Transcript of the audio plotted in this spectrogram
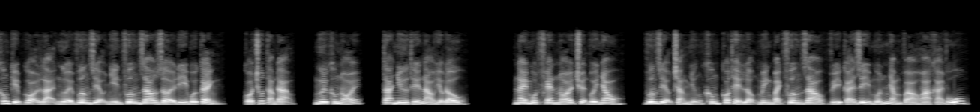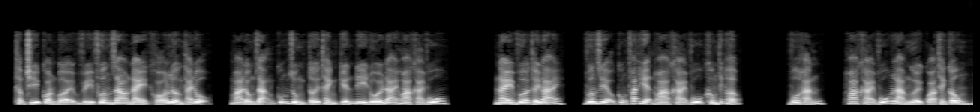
Không kịp gọi lại người Vương Diệu nhìn Phương Giao rời đi bối cảnh, có chút tạm đạm, ngươi không nói, ta như thế nào hiểu đâu. Này một phen nói chuyện với nhau, Vương Diệu chẳng những không có thể lộng minh bạch Phương Giao vì cái gì muốn nhằm vào Hoa Khải Vũ, thậm chí còn bởi vì Phương Giao này khó lường thái độ, mà đồng dạng cũng dùng tới thành kiến đi đối đại Hoa Khải Vũ. Nay vừa thấy đãi, Vương Diệu cũng phát hiện Hoa Khải Vũ không thích hợp. Vô hắn, Hoa Khải Vũ làm người quá thành công.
